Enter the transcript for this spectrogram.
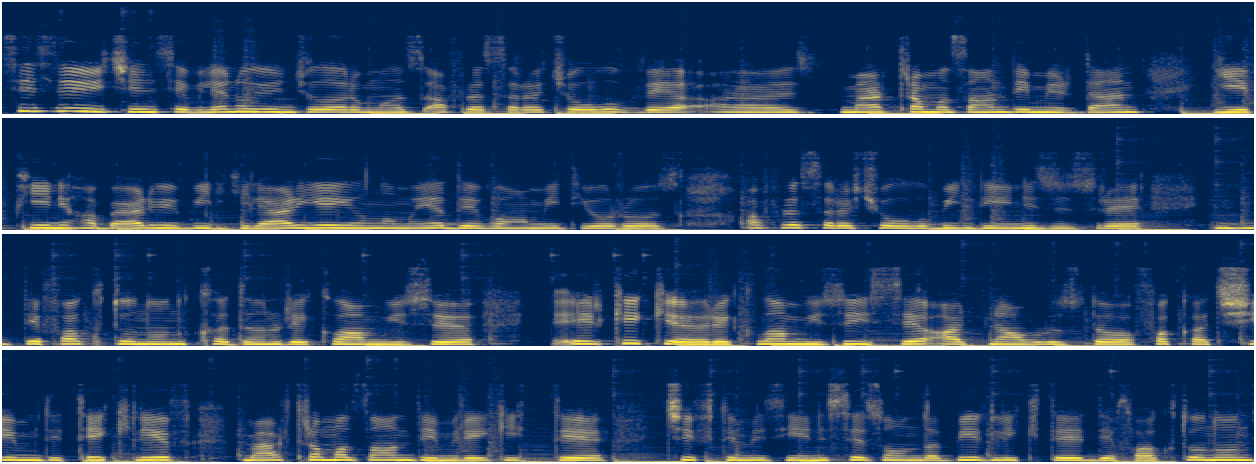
Sizler için sevilen oyuncularımız Afra Saraçoğlu ve e, Mert Ramazan Demir'den yepyeni haber ve bilgiler yayınlamaya devam ediyoruz. Afra Saraçoğlu bildiğiniz üzere Defakto'nun kadın reklam yüzü Erkek e, reklam yüzü ise Alp Navruz'da fakat şimdi teklif Mert Ramazan Demir'e gitti. Çiftimiz yeni sezonda birlikte Defakto'nun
